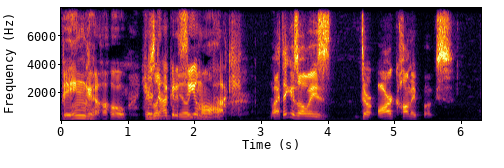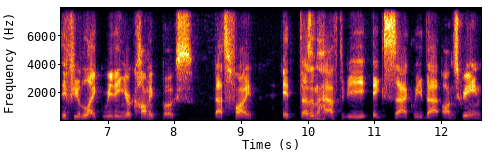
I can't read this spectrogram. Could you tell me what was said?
bingo. You're like not a going to see them all. Fuck. My thing is always there are comic books, if you like reading your comic books, that's fine. It doesn't have to be exactly that on screen.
